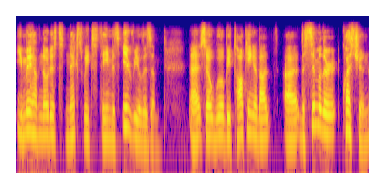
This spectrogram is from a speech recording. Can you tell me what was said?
you may have noticed next week's theme is irrealism. Uh, so we'll be talking about uh, the similar question,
